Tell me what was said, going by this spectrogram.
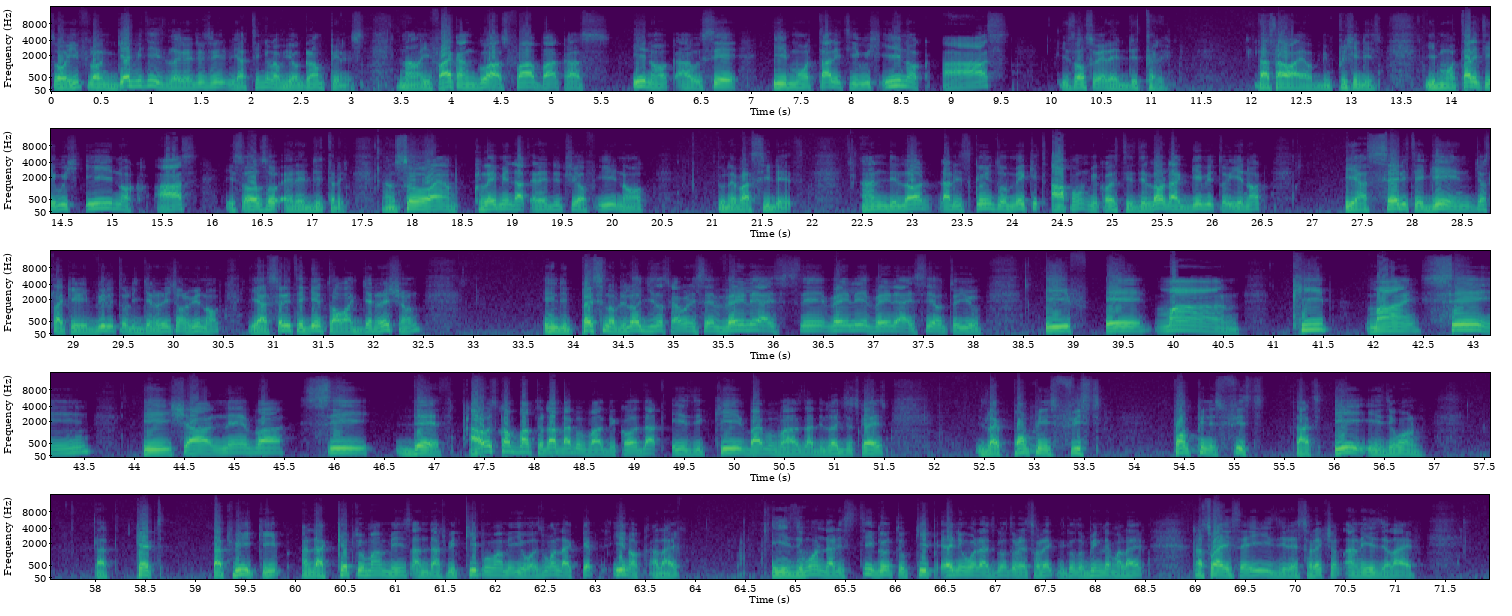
So if longevity is hereditary, you are thinking of your grandparents. Now, if I can go as far back as Enoch, I will say immortality, which Enoch has, is also hereditary. That's how I have been preaching this. Immortality, which Enoch has, is also hereditary. And so I am claiming that hereditary of Enoch to never see death. And the Lord that is going to make it happen, because it is the Lord that gave it to Enoch, he has said it again, just like he revealed it to the generation of Enoch, he has said it again to our generation in the person of the Lord Jesus Christ when he said, Verily I say, verily, verily I say unto you, if a man keep my saying, he shall never see death. I always come back to that Bible verse because that is the key Bible verse that the Lord Jesus Christ is like pumping his fist, pumping his fist that he is the one that kept that we keep and that kept human beings and that we keep human beings. He was one that kept Enoch alive. He is the one that is still going to keep anyone that's going to resurrect, he's going to bring them alive. That's why he said he is the resurrection and he is the life.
